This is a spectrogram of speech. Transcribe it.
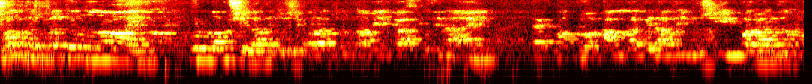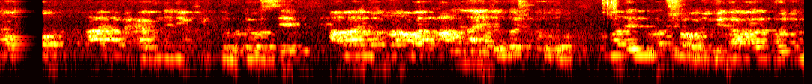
সন্তুষ্টের জন্য নয়, কোন মানুষের রাতে খুশি করার জন্য আমি কাজ করি নাই। একমাত্র আল্লাহকে খুশি করার জন্য আজ আমাকে আগুনে নিক্ষিপ্ত হতে হচ্ছে। আমার জন্য আমার আল্লাহ যথেষ্ট তোমাদের কোনো সহযোগিতা আমার প্রয়োজন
